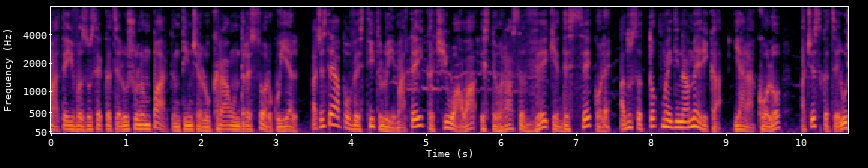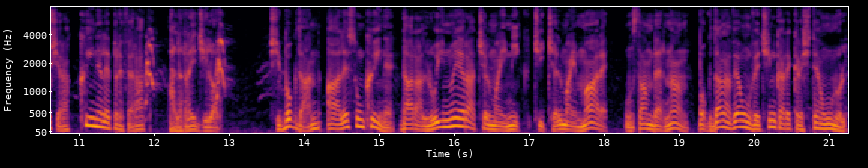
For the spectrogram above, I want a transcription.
Matei văzuse cățelușul în parc în timp ce lucra un dresor cu el. Acesta i-a povestit lui Matei că Chihuahua este o rasă veche de secole, adusă tocmai din America, iar acolo acest cățeluș era câinele preferat al regilor. Și Bogdan a ales un câine, dar al lui nu era cel mai mic, ci cel mai mare, un San Bernard. Bogdan avea un vecin care creștea unul.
